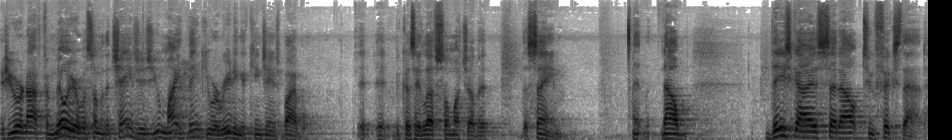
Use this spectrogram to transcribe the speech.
if you were not familiar with some of the changes, you might think you were reading a King James Bible it, it, because they left so much of it the same. Now, these guys set out to fix that.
